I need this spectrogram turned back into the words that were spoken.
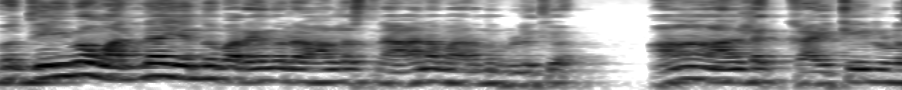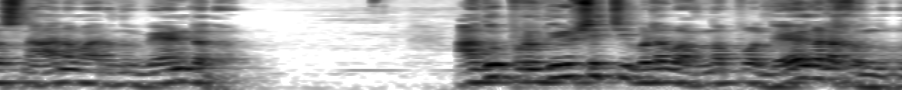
അപ്പോൾ ദൈവമല്ല എന്ന് പറയുന്ന ഒരാളുടെ സ്നാനമായിരുന്നു പുള്ളിക്ക് ആ ആളുടെ കൈക്കയിലുള്ള സ്നാനമായിരുന്നു വേണ്ടത്. അത് പ്രതീക്ഷിച്ച് ഇവിടെ വന്നപ്പോൾ ദേ കിടക്കുന്നു.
